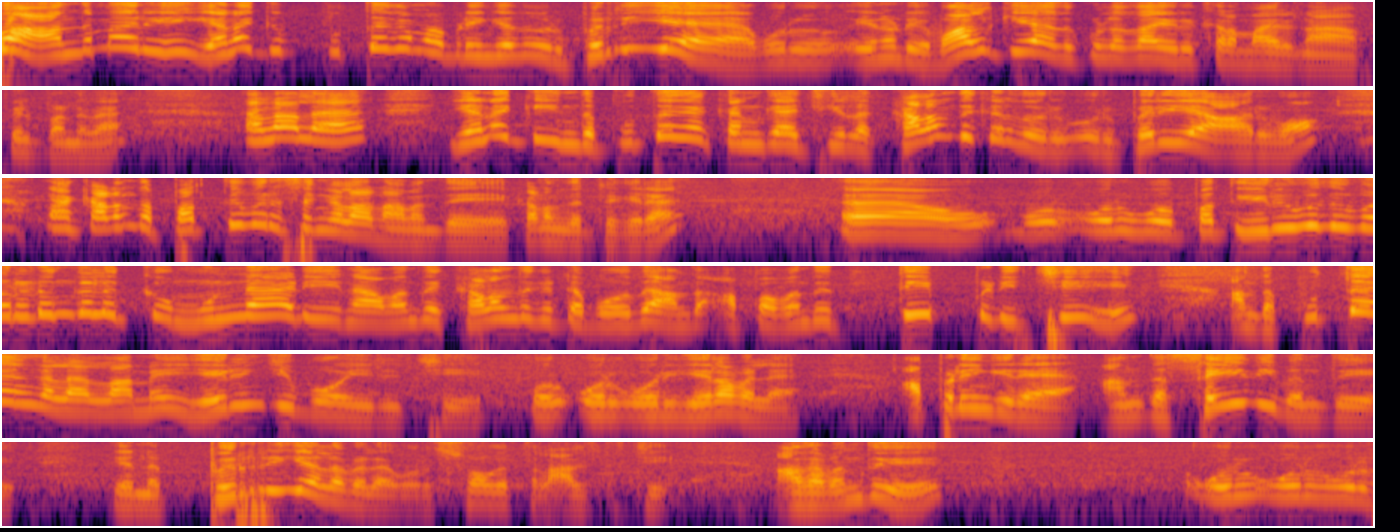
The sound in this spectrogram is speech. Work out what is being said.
இப்போ அந்த மாதிரி எனக்கு புத்தகம் அப்படிங்கிறது ஒரு பெரிய ஒரு என்னுடைய வாழ்க்கையே அதுக்குள்ளே தான் இருக்கிற மாதிரி நான் ஃபீல் பண்ணுவேன். அதனால் எனக்கு இந்த புத்தக கண்காட்சியில் கலந்துக்கிறது ஒரு ஒரு பெரிய ஆர்வம். நான் கடந்த பத்து வருஷங்களாக நான் வந்து கலந்துட்டுருக்கிறேன். ஒரு ஒரு பத்து இருபது வருடங்களுக்கு முன்னாடி நான் வந்து கலந்துக்கிட்ட போது அந்த அப்போ வந்து தீப்பிடிச்சு அந்த புத்தகங்கள் எல்லாமே எரிஞ்சு போயிடுச்சு ஒரு ஒரு ஒரு இரவில். அப்படிங்கிற அந்த செய்தி வந்து என்னை பெரிய அளவில் ஒரு சோகத்தில் ஆழ்த்துச்சு. அதை வந்து ஒரு ஒரு ஒரு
